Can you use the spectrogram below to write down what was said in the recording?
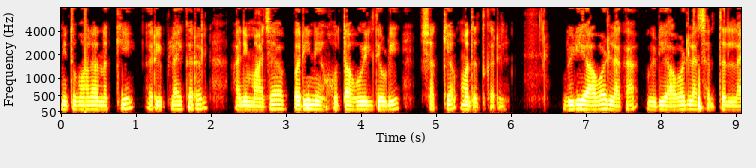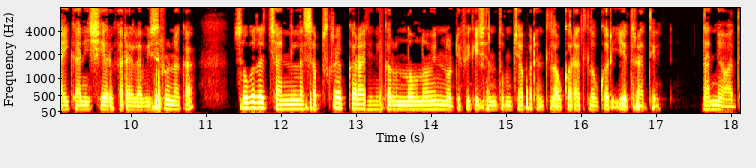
मी तुम्हाला नक्की रिप्लाय करेल आणि माझ्या परीने होता होईल तेवढी शक्य मदत करेल. व्हिडिओ आवडला का? व्हिडिओ आवडला असेल तर लाईक आणि शेअर करायला विसरू नका. सोबतच चॅनलला सबस्क्राईब करा जेणेकरून नवनवीन नोटिफिकेशन तुमच्यापर्यंत लवकरात लवकर येत राहतील. धन्यवाद.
